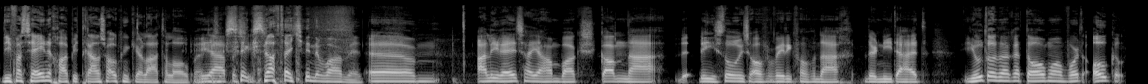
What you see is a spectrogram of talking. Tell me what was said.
Die van Senegal heb je trouwens ook een keer laten lopen. Ja, dus ik, snap dat je in de war bent. Ehm Ali Reza Jahan Baks kan na de, de historische overwinning van vandaag er niet uit. Yuto Nakatomo wordt ook,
